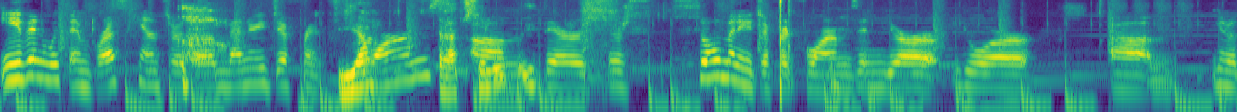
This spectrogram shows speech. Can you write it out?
even within breast cancer there are many different Yeah, forms absolutely. um, there's there's so many different forms and your your um, you know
